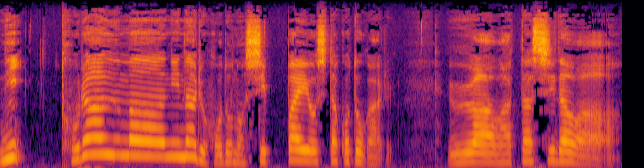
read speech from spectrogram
2トラウマになるほどの失敗をしたことがある。うわ私だわ。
